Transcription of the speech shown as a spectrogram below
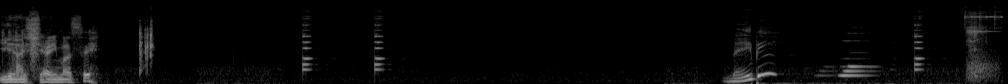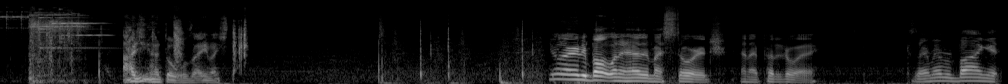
いらっしゃいませ。ありがとうございました You know, I already bought one I had in my storage, and I put it away. Because I remember buying it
